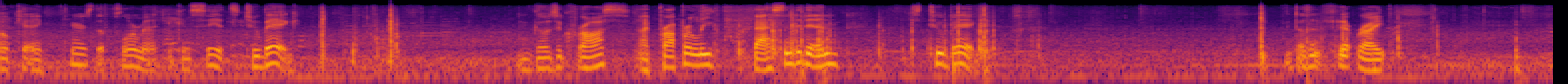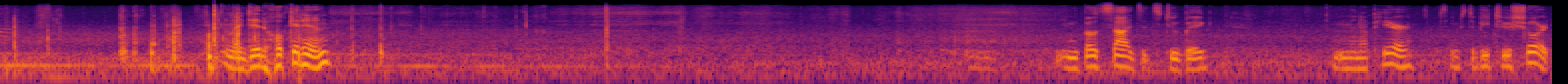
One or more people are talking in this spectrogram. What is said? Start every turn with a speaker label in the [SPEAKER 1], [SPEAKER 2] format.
[SPEAKER 1] Okay, here's the floor mat. You can see it's too big. It goes across. I properly fastened it in. It's too big. It doesn't fit right. And I did hook it in. In both sides it's too big. And then up here, seems to be too short.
